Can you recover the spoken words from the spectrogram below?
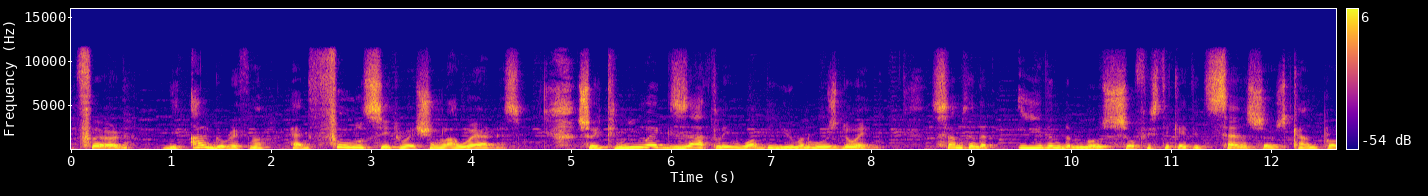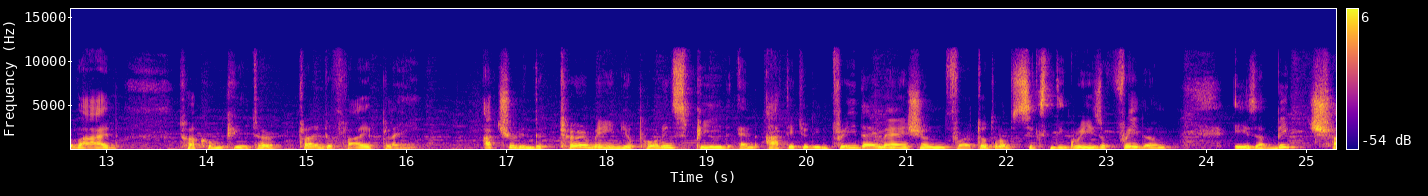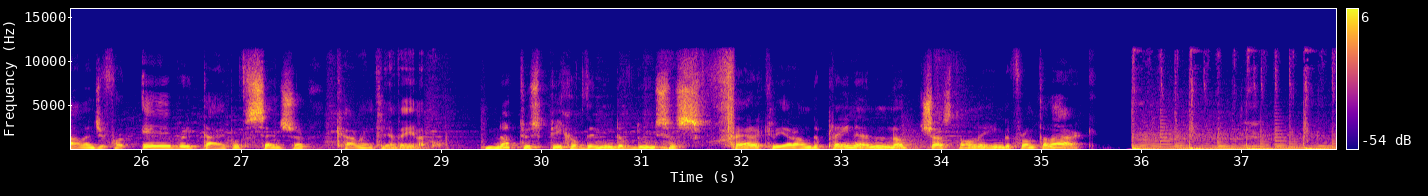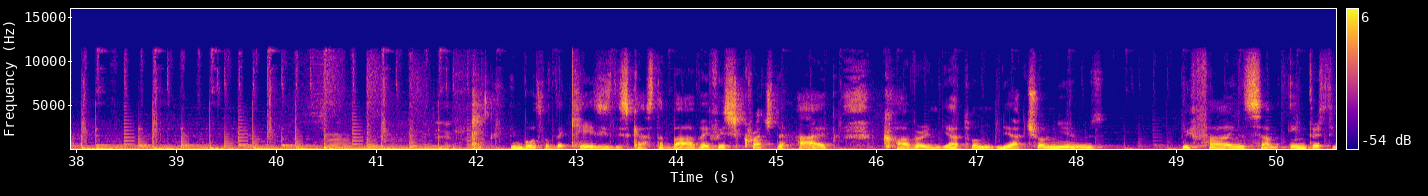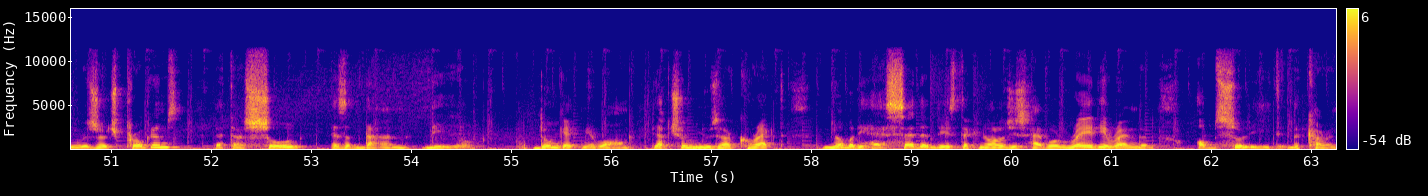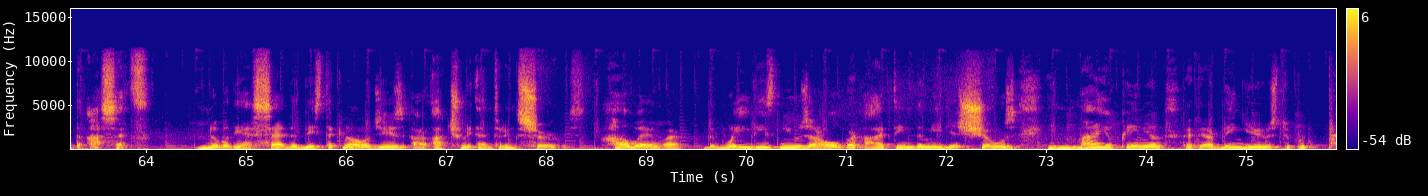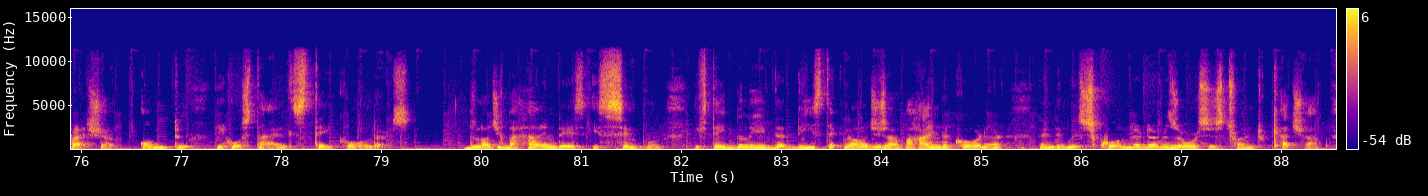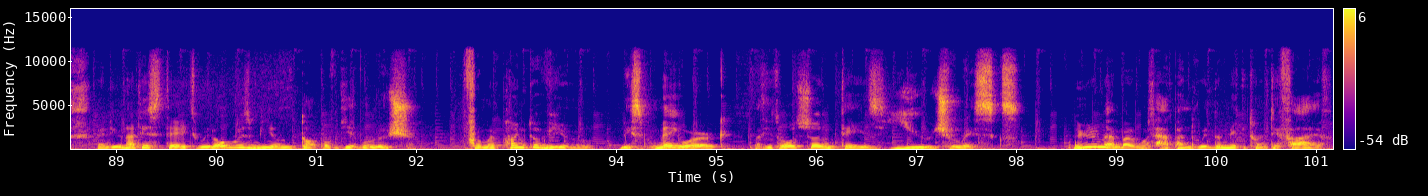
Third, the algorithm had full situational awareness, so it knew exactly what the human was doing, something that even the most sophisticated sensors can't provide to a computer trying to fly a plane. Actually determining the opponent's speed and attitude in three dimensions for a total of six degrees of freedom is a big challenge for every type of sensor currently available. Not to speak of the need of doing so spherically around the plane and not just only in the frontal arc. In both of the cases discussed above, if we scratch the hype covering the actual, the actual news, we find some interesting research programs that are sold as a done deal. Don't get me wrong, the actual news are correct. Nobody has said that these technologies have already rendered obsolete the current assets. Nobody has said that these technologies are actually entering service. However, the way these news are overhyped in the media shows, in my opinion, that they are being used to put pressure onto the hostile stakeholders. The logic behind this is simple. If they believe that these technologies are behind the corner, then they will squander their resources trying to catch up and the United States will always be on top of the evolution. From a point of view, this may work, but it also entails huge risks. Do you remember what happened with the MiG-25?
